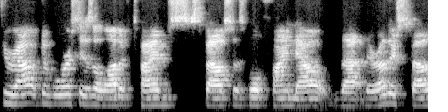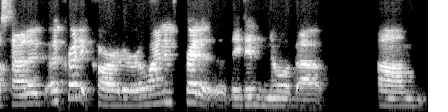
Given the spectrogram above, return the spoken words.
throughout divorces, a lot of times spouses will find out that their other spouse had a, a credit card or a line of credit that they didn't know about. Um,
